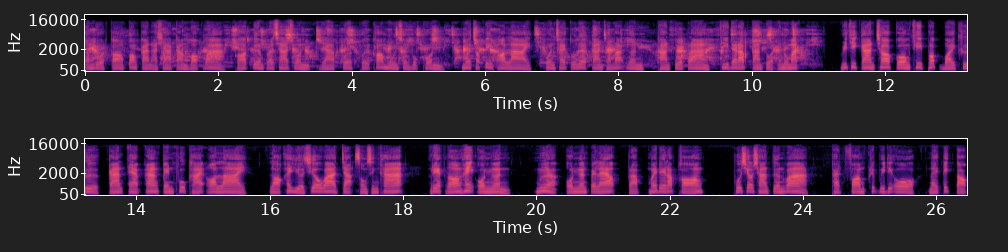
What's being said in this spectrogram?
ตำรวจกองป้องกันอาชญากรรมบอกว่า ขอเตือนประชาชน อย่าเปิดเผยข้อมูลส่วนบุคคล เมื่อช้อปปิ้งออนไลน์ ควรใช้ตัวเลือกการชำระเงิน ผ่านตัวกลางที่ได้รับการตรวจอนุมัติ วิธีการช่อโกงที่พบบ่อยคือ การแอบอ้างเป็นผู้ขายออนไลน์ หลอกให้เหยื่อเชื่อว่าจะส่งสินค้า เรียกร้องให้โอนเงิน เมื่อโอนเงินไปแล้วกลับไม่ได้รับของ ผู้เชี่ยวชาญเตือนว่า แพลตฟอร์มคลิปวิดีโอใน TikTok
